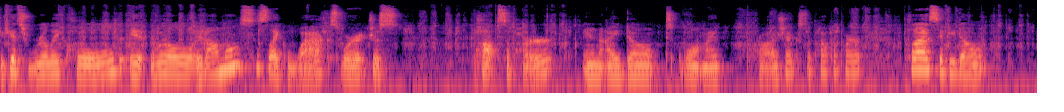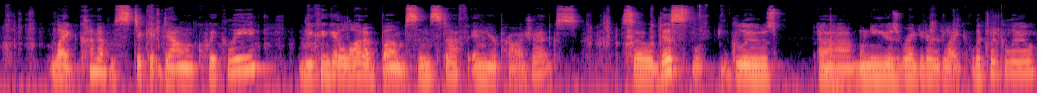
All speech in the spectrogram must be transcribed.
it gets really cold, it will, it almost is like wax where it just pops apart and I don't want my projects to pop apart. Plus, if you don't like kind of stick it down quickly, you can get a lot of bumps and stuff in your projects. So this glues uh, when you use regular like liquid glue,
